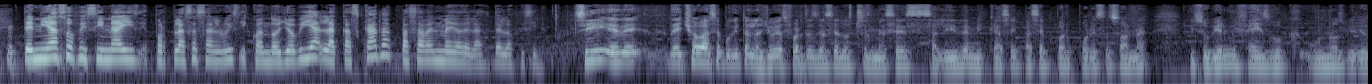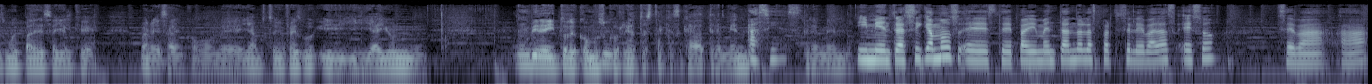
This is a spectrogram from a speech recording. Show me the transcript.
Tenía su oficina ahí por Plaza San Luis y cuando llovía, la cascada pasaba en medio de la, de la oficina. Sí, eh, de, de hecho hace poquito en las lluvias fuertes de hace dos, tres meses salí de mi casa y pasé por, por esa zona y subí en mi Facebook unos videos muy padres ahí el que, bueno ya saben cómo me llamo, estoy en Facebook y, y hay un, un videito de cómo escurría toda esta cascada tremenda. Así es. Tremendo. Y mientras sigamos este, pavimentando las partes elevadas, eso se va a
